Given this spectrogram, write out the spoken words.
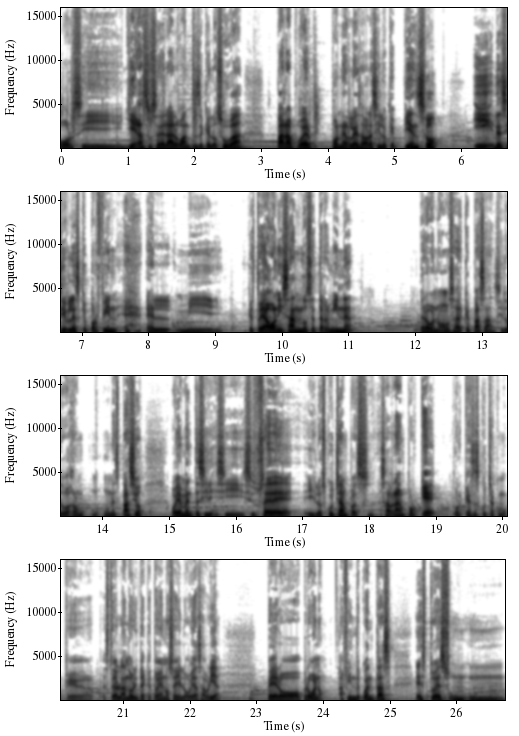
por si llega a suceder algo antes de que lo suba, para poder ponerles ahora sí lo que pienso y decirles que por fin el, mi, que estoy agonizando se termina. Pero bueno, vamos a ver qué pasa, si les voy a dejar un, espacio. Obviamente si, si, sucede y lo escuchan, pues sabrán por qué. Porque se escucha como que estoy hablando ahorita que todavía no sé y luego ya sabría. Pero, pero bueno, a fin de cuentas, esto es un,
